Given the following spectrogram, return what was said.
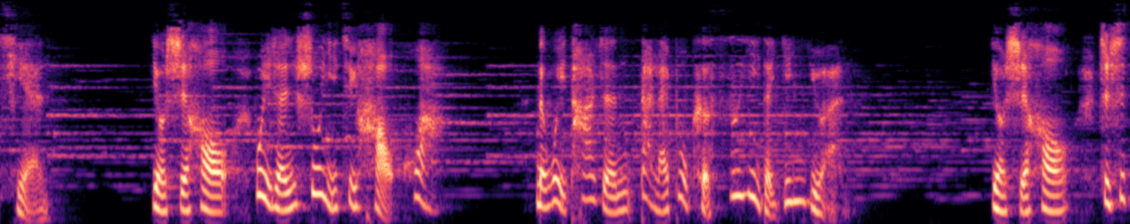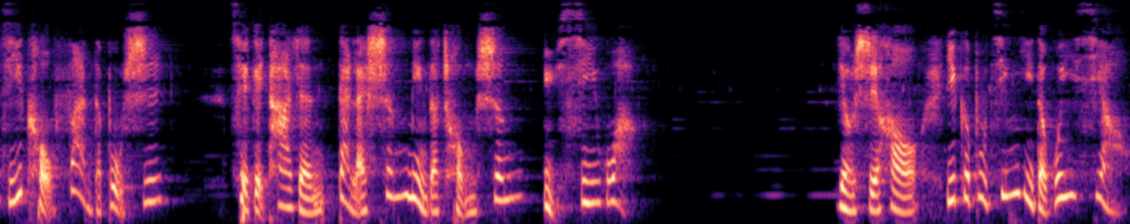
钱，有时候为人说一句好话，能为他人带来不可思议的因缘；有时候只是几口饭的布施，却给他人带来生命的重生与希望；有时候一个不经意的微笑，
